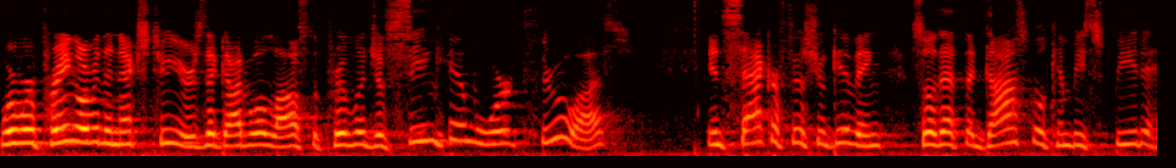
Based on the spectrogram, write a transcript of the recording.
Where we're praying over the next two years that God will allow us the privilege of seeing Him work through us in sacrificial giving so that the gospel can be speed,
